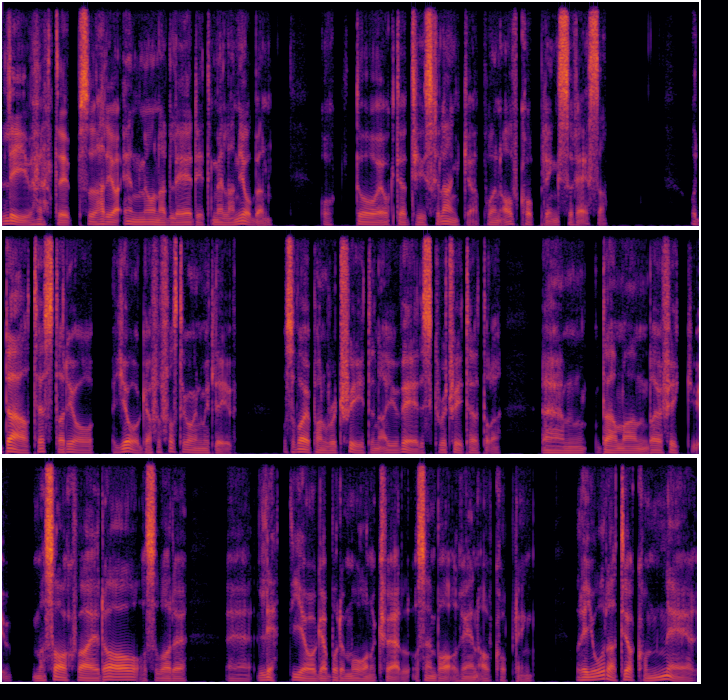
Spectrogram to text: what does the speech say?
liv typ, så hade jag en månad ledigt mellan jobben. Och Då åkte jag till Sri Lanka på en avkopplingsresa. Och där testade jag yoga för första gången i mitt liv. Och så var jag på en retreat, en ayurvedisk retreat heter det. Um, där, man, där jag fick massage varje dag och så var det eh, lätt yoga både morgon och kväll och sen bara ren avkoppling. Och det gjorde att jag kom ner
